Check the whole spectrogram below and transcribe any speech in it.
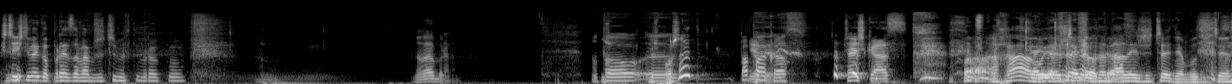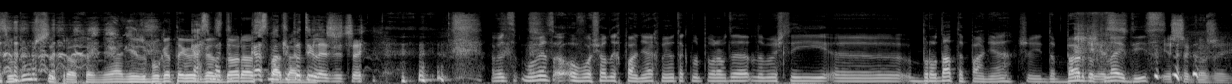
Szczęśliwego preza wam życzymy w tym roku. No dobra. No to... Już e, poszedł? Papakas. Cześć Kas. Aha, bo ja czekam na dalej życzenia, bo życzenia są dłuższe trochę, nie? A nie, że bogatego Kas ma, gwiazdora Kas ma tylko tyle życzeń. A więc mówiąc o owłosionych paniach, miałem tak naprawdę na myśli e, brodate panie, czyli The Bird of Jest. Ladies, Jeszcze gorzej.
